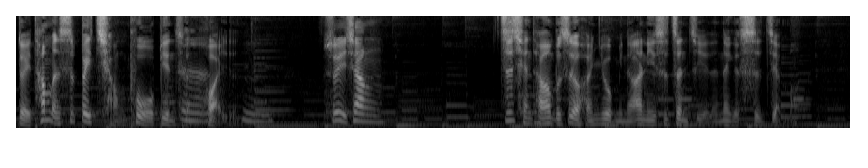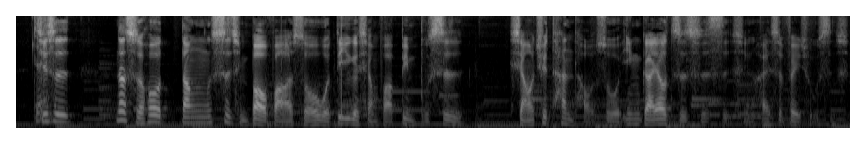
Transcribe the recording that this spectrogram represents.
对，他们是被强迫变成坏人。嗯，所以像之前台湾不是有很有名的安妮斯郑杰的那个事件吗？其实那时候当事情爆发的时候，我第一个想法并不是。想要去探讨说应该要支持死刑还是废除死刑，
